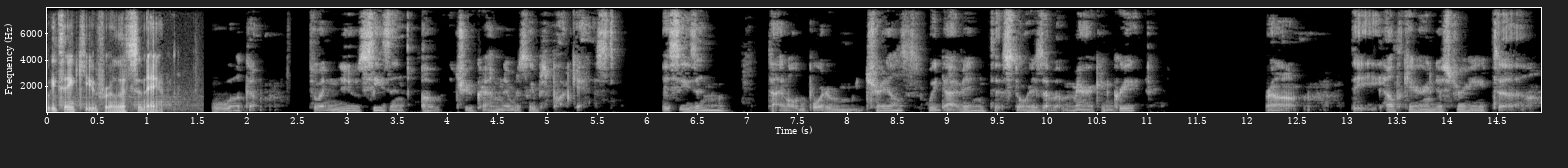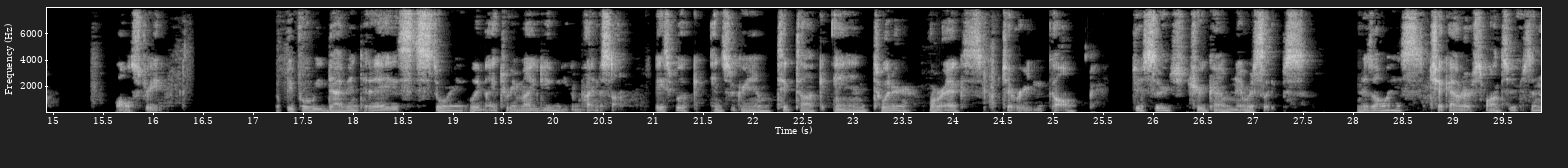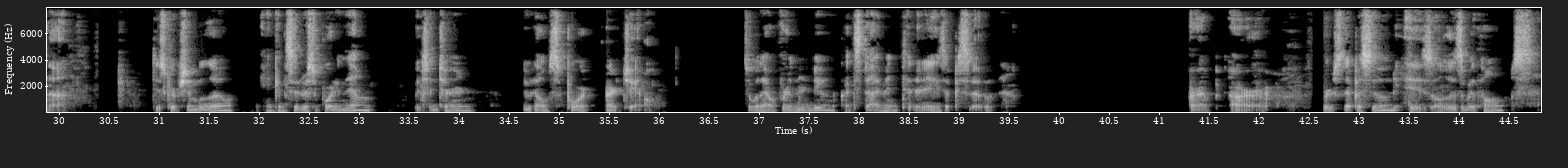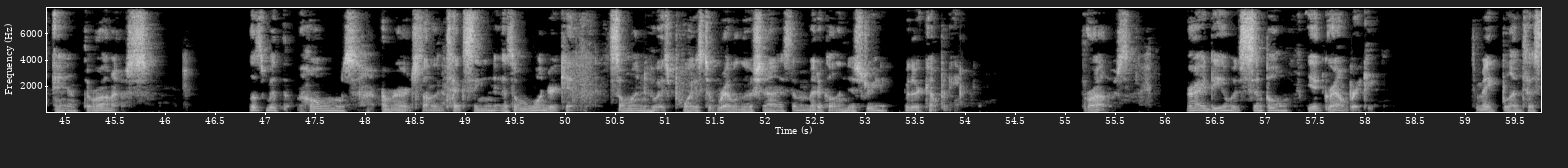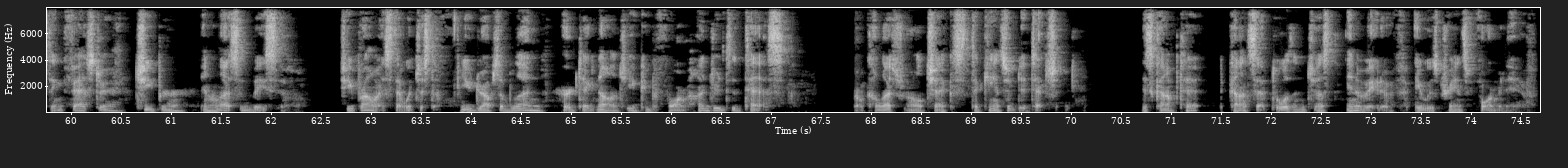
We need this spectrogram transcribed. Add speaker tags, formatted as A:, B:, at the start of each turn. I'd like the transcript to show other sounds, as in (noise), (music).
A: We thank you for listening. Welcome to a new season of the True Crime Never Sleeps podcast. This season, titled Boardroom Betrayals, we dive into stories of American greed, from the healthcare industry to Wall Street. But before we dive into today's story, we'd like to remind you you can find us on Facebook, Instagram, TikTok, and Twitter, or X, whichever you call. Just search True Crime Never Sleeps. And as always, check out our sponsors in the description below and consider supporting them, which in turn do help support our channel. So without further ado, let's dive into today's episode. Our, our first episode is Elizabeth Holmes and Theranos. Elizabeth Holmes emerged on the tech scene as a wonderkin, someone who is poised to revolutionize the medical industry with her company. Theranos. Her idea was simple yet groundbreaking to make blood testing faster, cheaper, and less invasive. She promised that with just a few drops of blood, her technology could perform hundreds of tests, from cholesterol checks to cancer detection. This concept wasn't just innovative, it was transformative.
